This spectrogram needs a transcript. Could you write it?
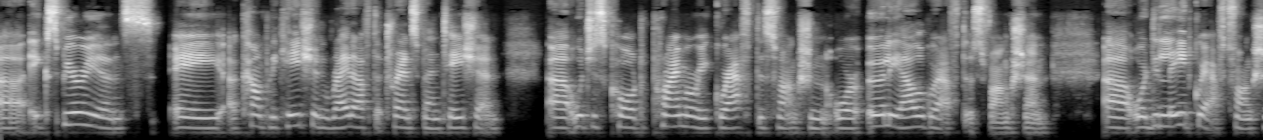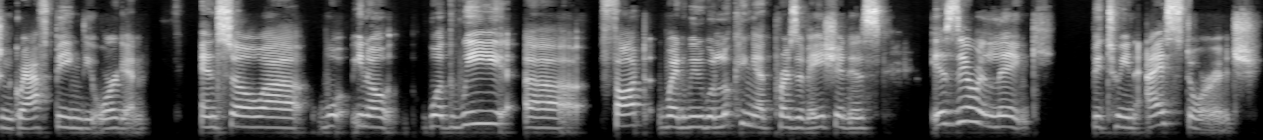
uh, experience a, a, complication right after transplantation, uh, which is called primary graft dysfunction or early allograft dysfunction uh, or delayed graft function, graft being the organ. And so, uh, you know, what we uh, thought when we were looking at preservation is is there a link between ice storage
